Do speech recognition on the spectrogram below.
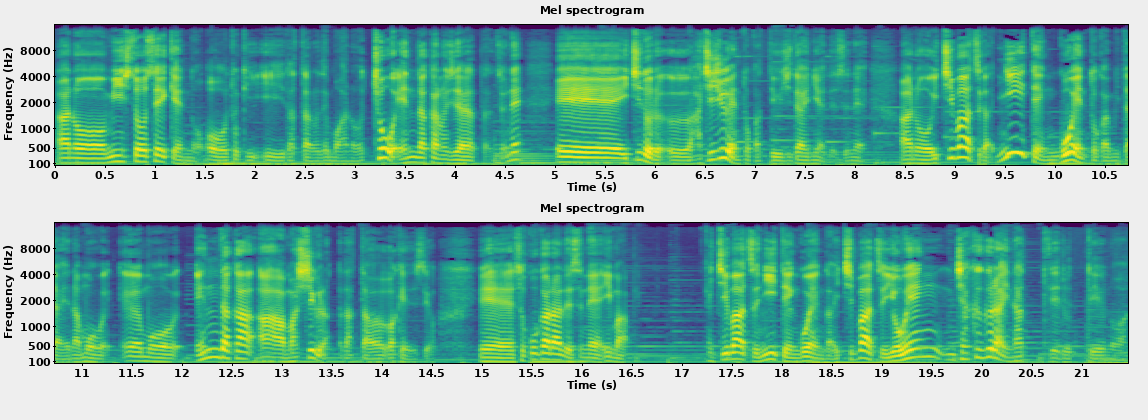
あの、民主党政権の時だったので、もうあの、超円高の時代だったんですよね。えー、1ドル80円とかっていう時代にはですね、あの、1バーツが2.5円とかみたいな、もう、えー、もう、円高、あまっしぐらだったわけですよ。えー、そこからですね、今、1バーツ2.5円が1バーツ4円弱ぐらいになってるっていうのは、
